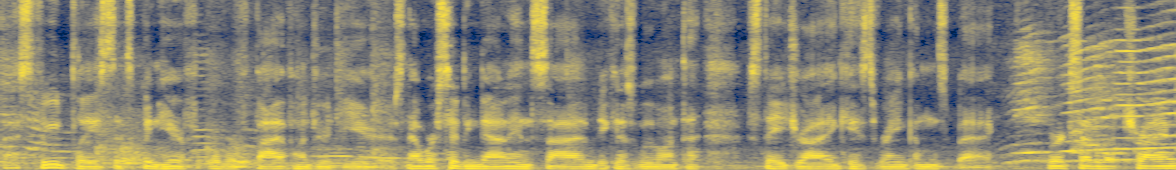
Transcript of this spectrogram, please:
fast food place that's been here for over 500 years. Now we're sitting down inside because we want to stay dry in case the rain comes back. We're excited about trying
